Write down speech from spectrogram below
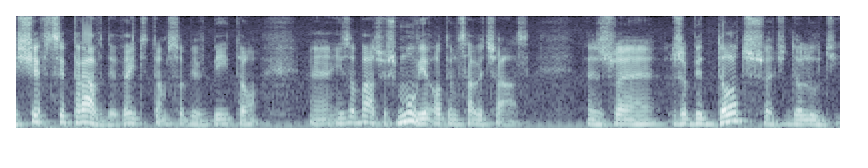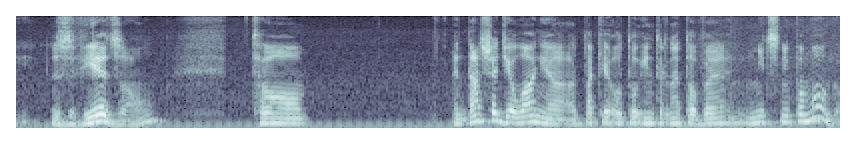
Siewcy Prawdy. Wejdź tam sobie, wbij to i zobaczysz. Mówię o tym cały czas, że żeby dotrzeć do ludzi, z wiedzą, to nasze działania takie oto internetowe nic nie pomogą.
